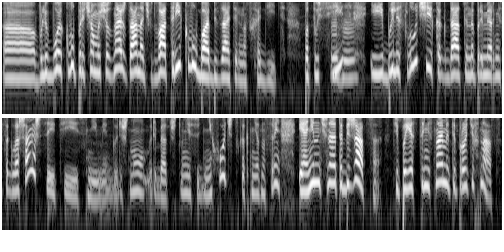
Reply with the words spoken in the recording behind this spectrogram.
э, в любой клуб, причем еще, знаешь, за ночь в 2-3 клуба обязательно сходить, потусить, mm-hmm. и были случаи, когда ты, например, не соглашаешься идти с ними, говоришь, ну, ребят, что мне сегодня не хочется, как-то нет настроения, и они начинают обижаться, типа, если ты не с нами, ты против нас.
